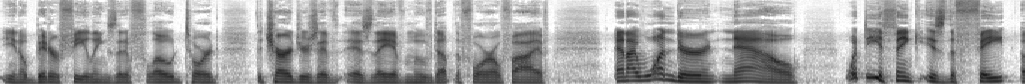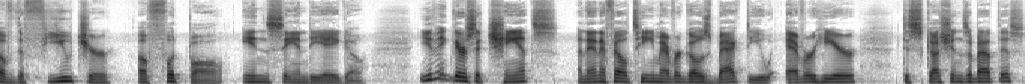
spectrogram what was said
you know bitter feelings that have flowed toward the Chargers as, they have moved up the 405. And I wonder now, what do you think is the fate of the future of football in San Diego? You think there's a chance an NFL team ever goes back? Do you ever hear discussions about this?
